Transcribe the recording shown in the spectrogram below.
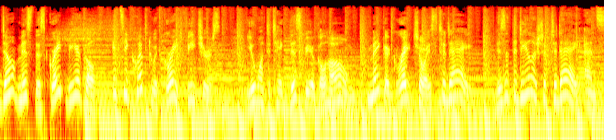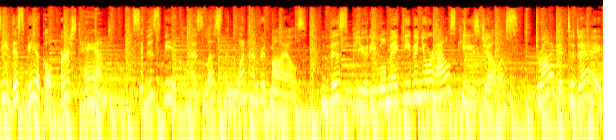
Don't miss this great vehicle. It's equipped with great features. You want to take this vehicle home. Make a great choice today. Visit the dealership today and see this vehicle firsthand. This vehicle has less than 100 miles. This beauty will make even your house keys jealous. Drive it today.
